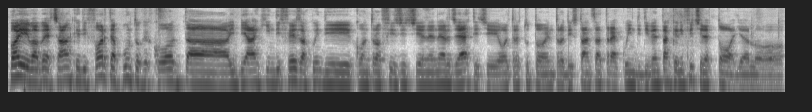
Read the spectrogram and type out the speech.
poi vabbè c'è anche di forte appunto che conta i bianchi in difesa, quindi contro fisici ed energetici, oltretutto entro distanza 3, quindi diventa anche difficile toglierlo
